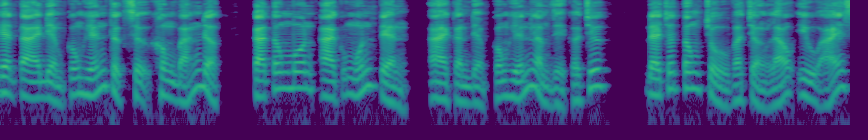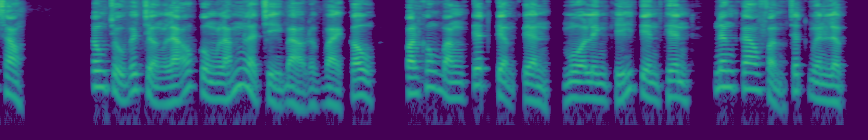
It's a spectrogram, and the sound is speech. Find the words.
Hiện tại điểm công hiến thực sự không bán được, cả tông môn ai cũng muốn tiền, ai cần điểm công hiến làm gì cơ chứ, để cho tông chủ và trưởng lão yêu ái sao? Tông chủ với trưởng lão cùng lắm là chỉ bảo được vài câu, còn không bằng tiết kiệm tiền, mua linh khí tiên thiên, nâng cao phẩm chất nguyên lực,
